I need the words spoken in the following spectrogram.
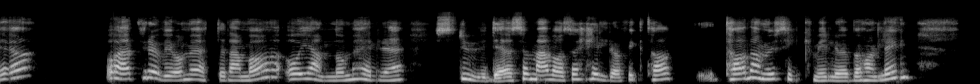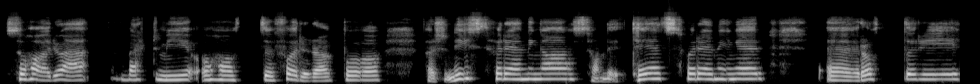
Ja, og jeg prøver jo å møte dem òg. Og gjennom dette studiet som jeg var så heldig å fikk ta, ta da, musikkmiljøbehandling, så har jo jeg vært mye og hatt foredrag på Pensjonistforeninga, sanitetsforeninger, eh, Rotary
